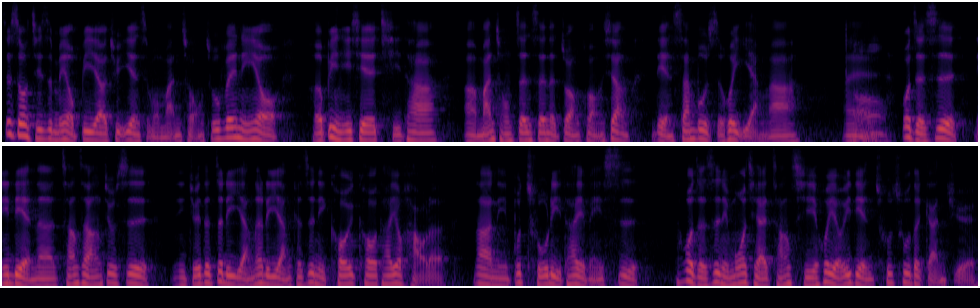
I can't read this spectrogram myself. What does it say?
这时候其实没有必要去验什么螨虫，除非你有合并一些其他啊螨虫增生的状况，像脸三不时会痒啊。哎，欸 oh. 或者是你脸呢，常常就是你觉得这里痒那里痒，可是你抠一抠它又好了，那你不处理它也没事，或者是你摸起来长期会有一点粗粗的感觉，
